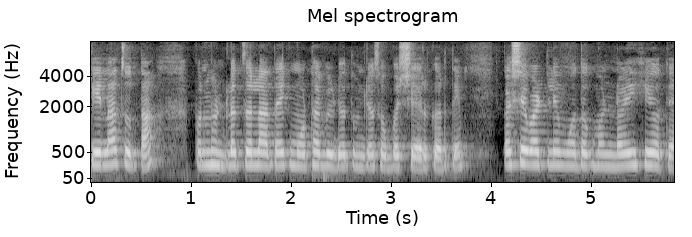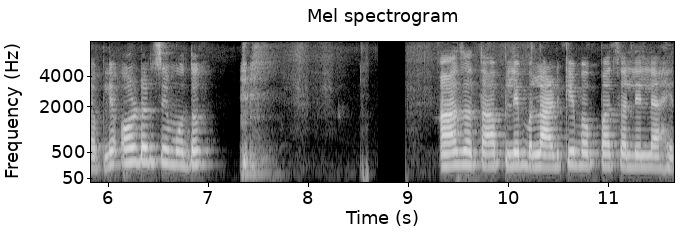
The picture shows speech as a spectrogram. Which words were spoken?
केलाच होता. पण म्हटलं चला आता एक मोठा व्हिडिओ तुमच्यासोबत शेअर करते. कसे वाटले मोदक मंडळी? हे होते आपले ऑर्डरचे मोदक. आज आता आपले लाडके बाप्पा चाललेले आहेत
